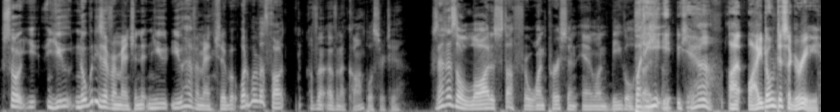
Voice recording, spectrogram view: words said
So you, you nobody's ever mentioned it, and you you haven't mentioned it. But what about the thought of a, of an accomplice or two? Because that is a lot of stuff for one person and one beagle. But he, yeah, I I don't disagree.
